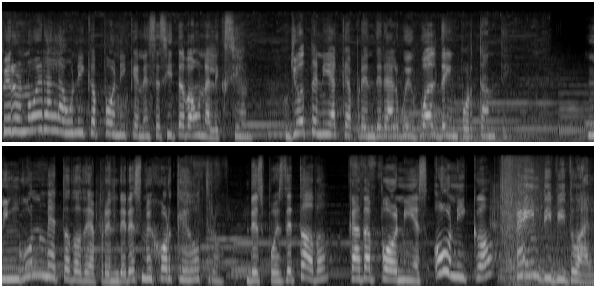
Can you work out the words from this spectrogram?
pero no era la única pony que necesitaba una lección. Yo tenía que aprender algo igual de importante. Ningún método de aprender es mejor que otro. Después de todo, cada pony es único e individual.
